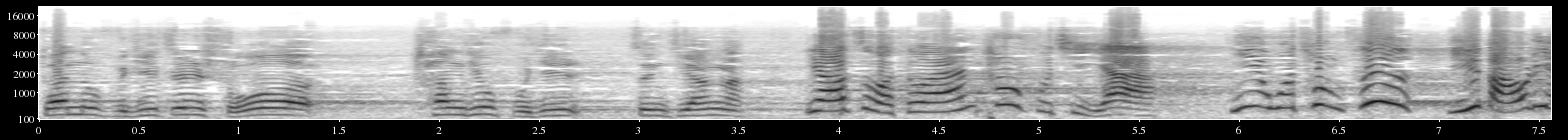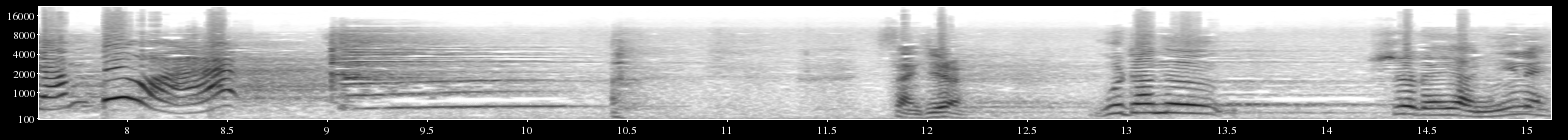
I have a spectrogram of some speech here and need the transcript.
短头夫妻怎说？长久夫妻怎讲啊？要做短头夫妻呀，你我从此一刀两断。三姐，我咋能舍得下你嘞？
